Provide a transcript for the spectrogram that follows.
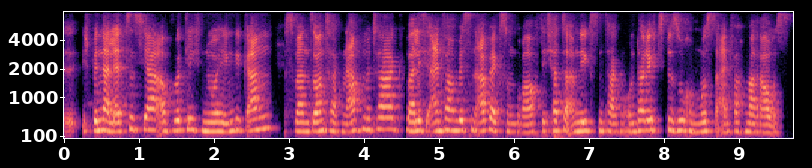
äh, ich bin da letztes Jahr auch wirklich nur hingegangen. Es war ein Sonntagnachmittag, weil ich einfach ein bisschen Abwechslung brauchte. Ich hatte am nächsten Tag einen Unterrichtsbesuch und musste einfach mal raus.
